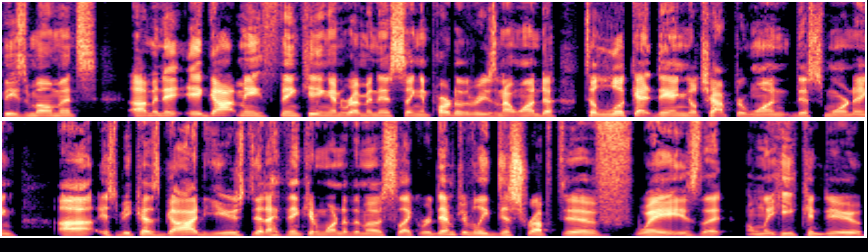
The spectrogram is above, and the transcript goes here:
these moments. Um, and it, it, got me thinking and reminiscing. And part of the reason I wanted to, to look at Daniel chapter one this morning uh, is because God used it, I think, in one of the most like redemptively disruptive ways that only He can do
